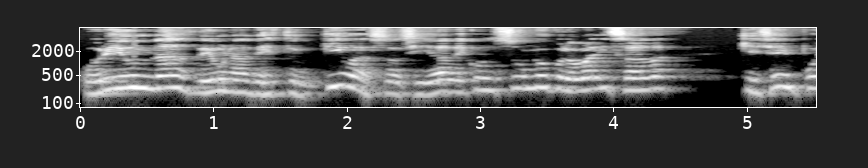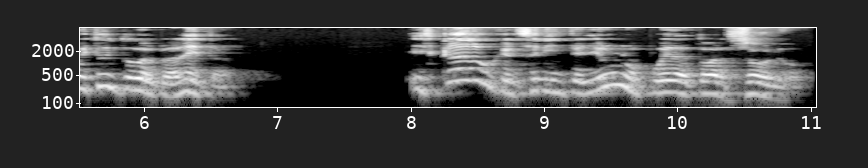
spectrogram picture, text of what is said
oriundas de una destructiva sociedad de consumo globalizada que se ha impuesto en todo el planeta. Es claro que el ser interior no puede actuar solo.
